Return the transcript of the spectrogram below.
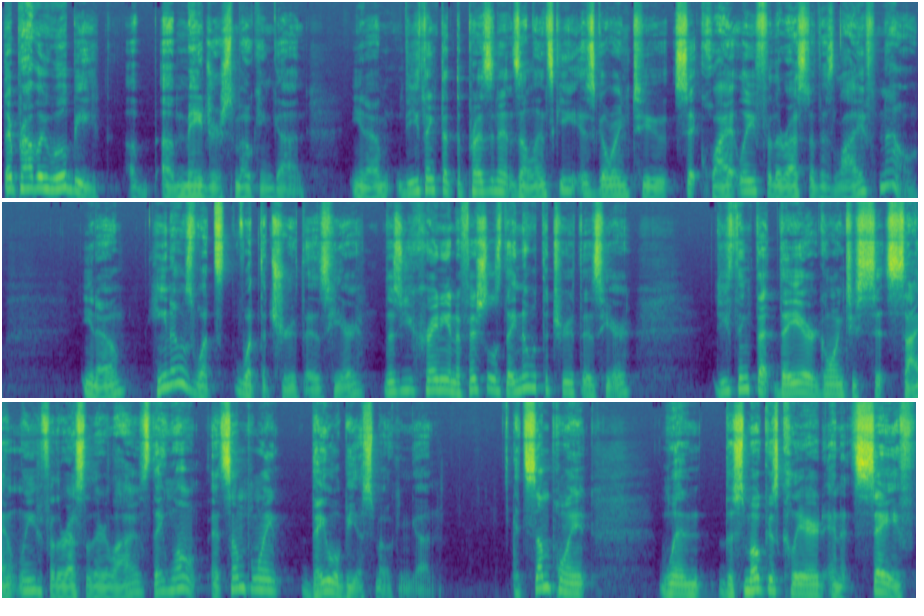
there probably will be a, a major smoking gun. You know, do you think that the president Zelensky is going to sit quietly for the rest of his life? No. You know, he knows what's what the truth is here. Those Ukrainian officials, they know what the truth is here. Do you think that they are going to sit silently for the rest of their lives? They won't. At some point, they will be a smoking gun. At some point, when the smoke is cleared and it's safe,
